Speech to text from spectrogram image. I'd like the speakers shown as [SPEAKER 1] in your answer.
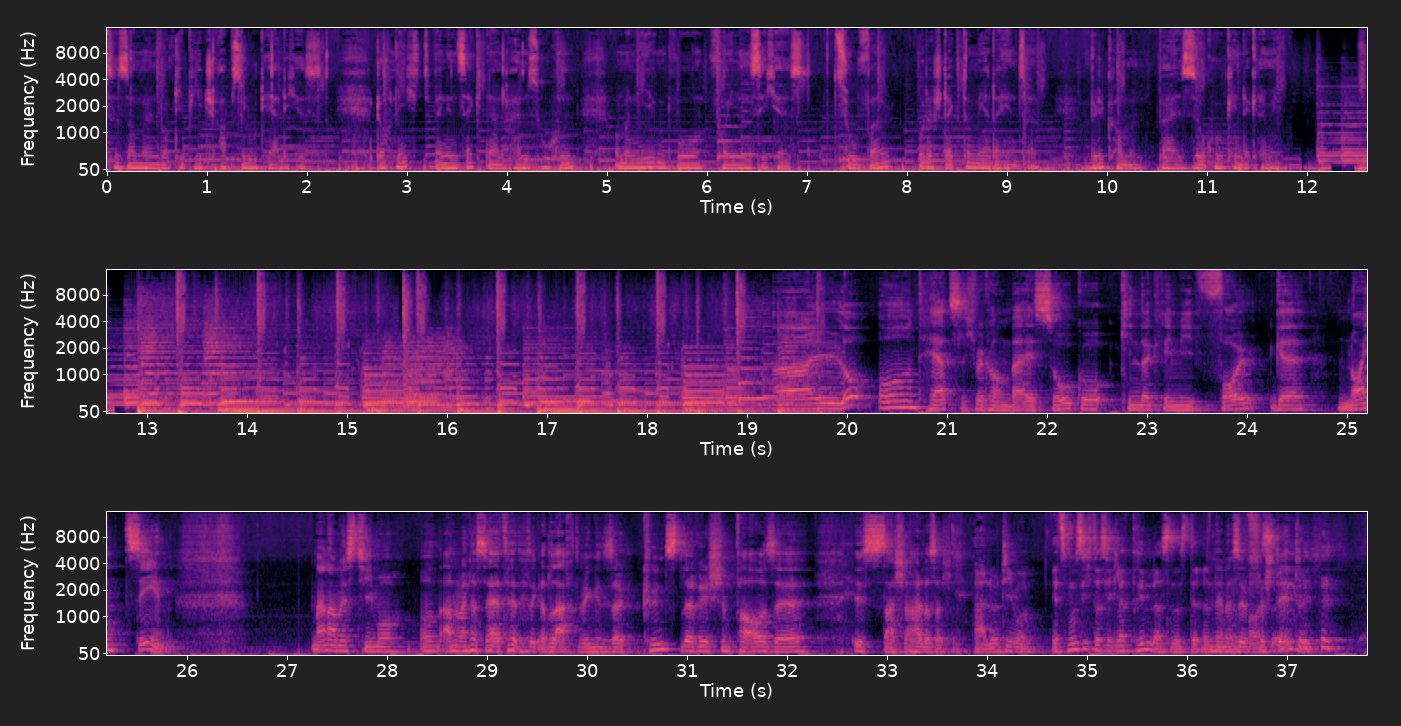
[SPEAKER 1] heißer Sommer in Rocky Beach absolut herrlich ist. Doch nicht, wenn Insekten ein Heim suchen und man nirgendwo vor ihnen sicher ist. Zufall oder steckt da mehr dahinter? Willkommen bei Soko Kinderkrimi.
[SPEAKER 2] Hallo und herzlich willkommen bei Soko Kinderkrimi Folge 19. Mein Name ist Timo und an meiner Seite, der gerade lacht wegen dieser künstlerischen Pause, ist Sascha. Hallo Sascha.
[SPEAKER 3] Hallo Timo. Jetzt muss ich das ja gleich drin lassen, dass der dann.
[SPEAKER 2] Nein, selbstverständlich.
